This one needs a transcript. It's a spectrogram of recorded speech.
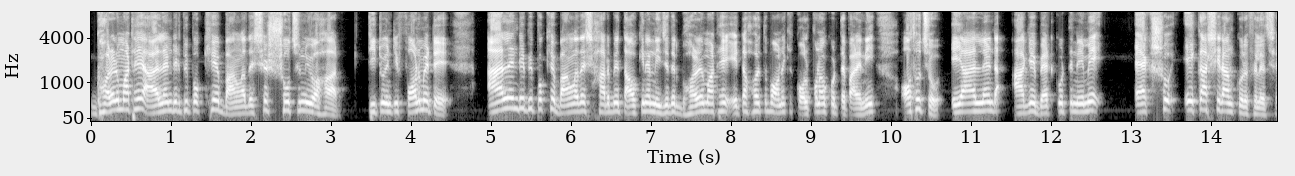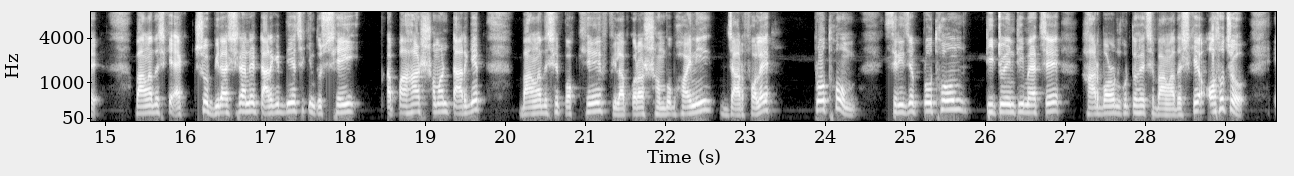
ঘরের মাঠে আয়ারল্যান্ডের বিপক্ষে বাংলাদেশের শোচনীয় হার। টি টোয়েন্টি ফরম্যাটে আয়ারল্যান্ডের বিপক্ষে বাংলাদেশ হারবে তাও কিনা নিজেদের ঘরের মাঠে এটা হয়তো বা অনেকে কল্পনাও করতে পারেনি। অথচ এই আয়ারল্যান্ড আগে ব্যাট করতে নেমে একশো একাশি রান করে ফেলেছে। বাংলাদেশকে একশো বিরাশি রানের টার্গেট দিয়েছে, কিন্তু সেই পাহাড় সমান টার্গেট বাংলাদেশের পক্ষে ফিল আপ করা সম্ভব হয়নি। যার ফলে প্রথম সিরিজের প্রথম টি টোয়েন্টি ম্যাচে হার বরণ করতে হয়েছে বাংলাদেশকে। অথচ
